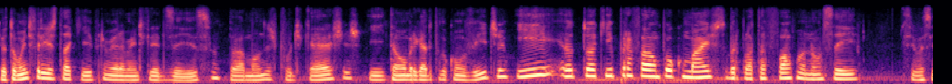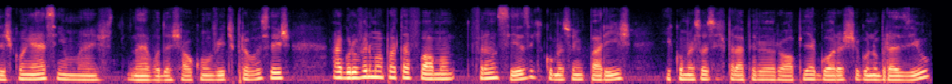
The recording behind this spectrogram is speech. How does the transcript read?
Eu estou muito feliz de estar aqui, primeiramente queria dizer isso. Estou amando os podcasts, e então obrigado pelo convite. E eu estou aqui para falar um pouco mais sobre a plataforma. Não sei se vocês conhecem, mas né, vou deixar o convite para vocês. A Groover é uma plataforma francesa que começou em Paris e começou a se espalhar pela Europa e agora chegou no Brasil.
